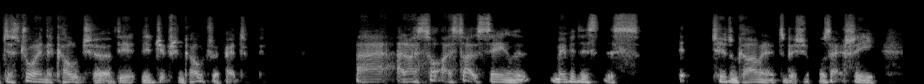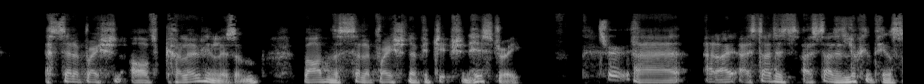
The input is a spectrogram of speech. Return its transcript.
destroying the culture of the, the Egyptian culture effectively. Uh, and I saw, I started seeing that maybe this, this Tutankhamun exhibition was actually a celebration of colonialism rather than a celebration of Egyptian history. True. Uh, and I, I started, I started looking at things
